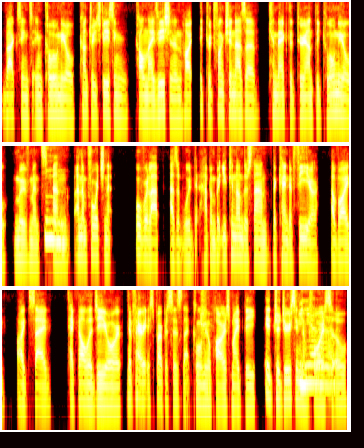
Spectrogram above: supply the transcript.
vaccines in colonial countries facing colonization and how it could function as a connected to anti-colonial movements mm. and an unfortunate overlap as it would happen. But you can understand the kind of fear about outside technology or the various purposes that colonial powers might be introducing them yeah. for. So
